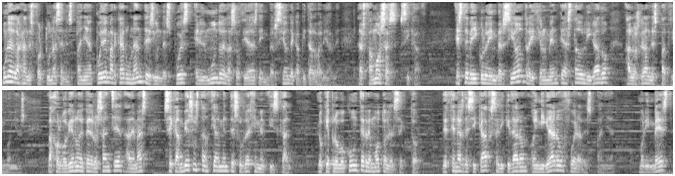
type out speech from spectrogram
una de las grandes fortunas en España, puede marcar un antes y un después en el mundo de las sociedades de inversión de capital variable, las famosas SICAV. Este vehículo de inversión tradicionalmente ha estado ligado a los grandes patrimonios. Bajo el gobierno de Pedro Sánchez, además, se cambió sustancialmente su régimen fiscal, lo que provocó un terremoto en el sector. Decenas de SICAV se liquidaron o emigraron fuera de España. Morinvest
